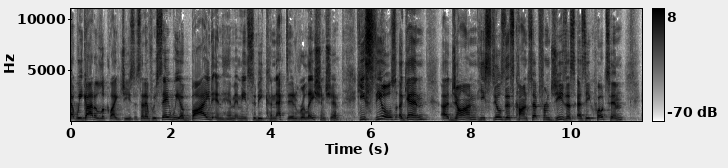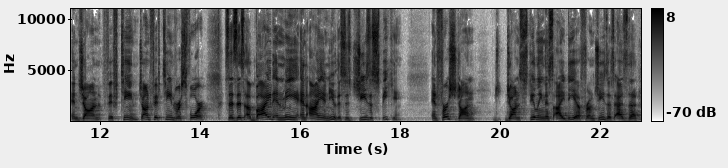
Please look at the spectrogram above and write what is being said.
that we got to look like Jesus. That if we say we abide in him, it means to be connected, relationship. He steals, again, uh, John, he steals this concept from Jesus as he quotes him in John 15. John 15, verse 4 says this Abide in me and I in you. This is Jesus speaking. In 1 John, John stealing this idea from Jesus. As the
